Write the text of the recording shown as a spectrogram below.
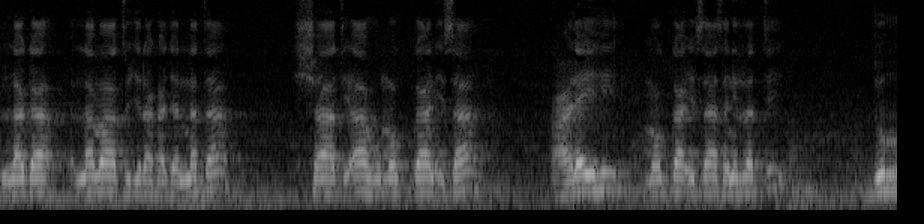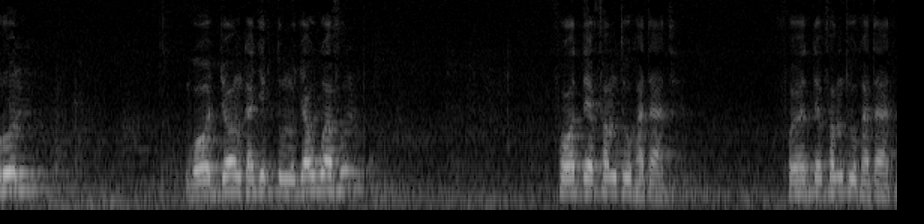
laga lamaatu jira ka jannata shaati'aahu moggaan isaa calayhi moggaa isaa sanirratti durrun goojjoon ka jirtu mujawwafun fooddeeffamtuu kataate fooddeeffamtuu kataate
